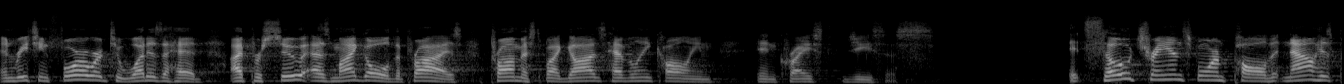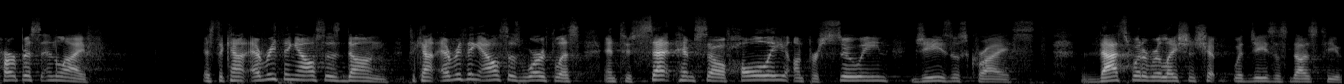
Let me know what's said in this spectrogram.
and reaching forward to what is ahead, I pursue as my goal the prize promised by God's heavenly calling in Christ Jesus. It so transformed Paul that now his purpose in life is to count everything else as dung, to count everything else as worthless, and to set himself wholly on pursuing Jesus Christ. That's what a relationship with Jesus does to you.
